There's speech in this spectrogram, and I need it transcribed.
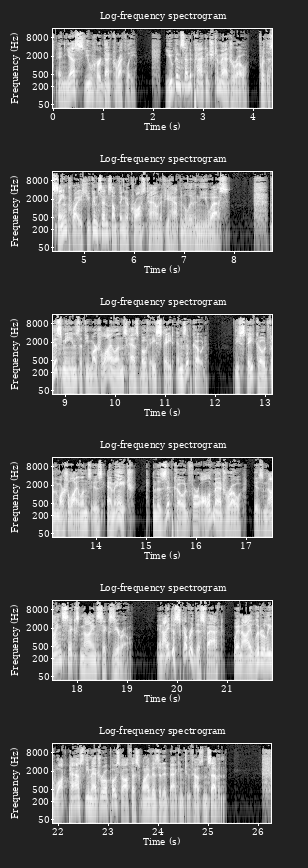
And yes, you heard that correctly. You can send a package to Majuro for the same price you can send something across town if you happen to live in the US. This means that the Marshall Islands has both a state and zip code. The state code for the Marshall Islands is MH, and the zip code for all of Majuro is 96960. And I discovered this fact when I literally walked past the Majuro post office when I visited back in 2007.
